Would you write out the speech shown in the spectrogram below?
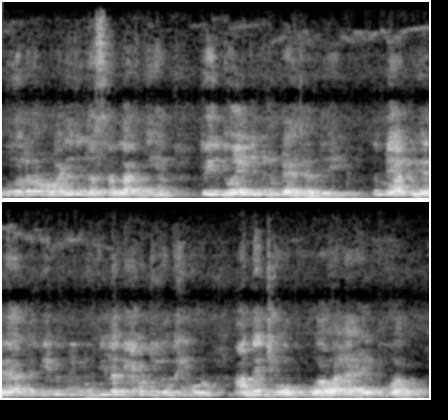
ਉਦੋਂ ਤਾਂ ਮੈਂ ਮਾੜੀ ਜੀ ਦੱਸਣ ਲੱਗਦੀ ਹਾਂ। ਤੁਸੀਂ ਦੋਵੇਂ ਜੀ ਮੈਨੂੰ ਪੈ ਜਾਂਦੇ ਸੀ। ਤੇ ਮੈਂ ਫੇਰ ਰਹਿ ਦਿੰਦੀ ਵੀ ਮੈਨੂੰ ਕੀ ਲੱਗਿਆ ਹੁਣ ਜਦੋਂ ਤੁਸੀਂ ਹੁਣ ਆਂਦੇ ਜੋ ਭੂਆ ਵਾ, ਹੈ ਹੀ ਭੂਆ ਵਾ।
